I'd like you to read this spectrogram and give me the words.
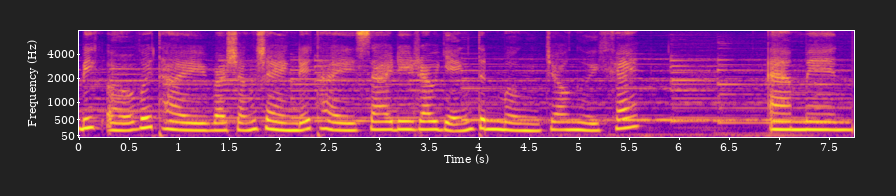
biết ở với thầy và sẵn sàng để thầy sai đi rao giảng tin mừng cho người khác. Amen.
